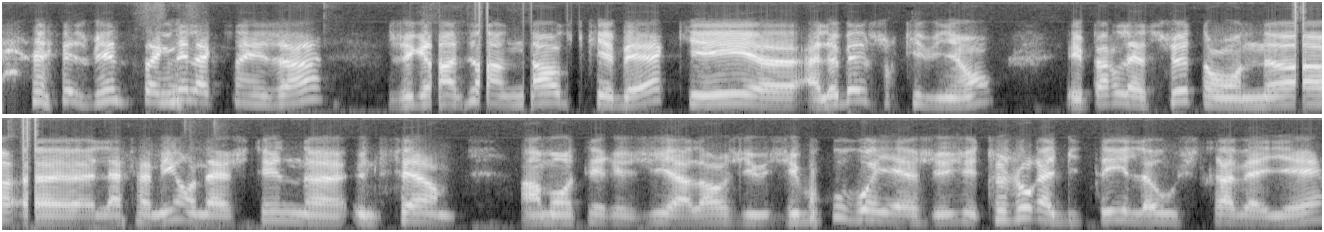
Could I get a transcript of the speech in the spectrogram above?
je viens de Saguenay-Lac-Saint-Jean. J'ai grandi dans le nord du Québec et euh, à Lebel-sur-Quivillon. Et par la suite, on a, euh, la famille, on a acheté une, ferme en Montérégie. Alors, j'ai beaucoup voyagé. J'ai toujours habité là où je travaillais.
